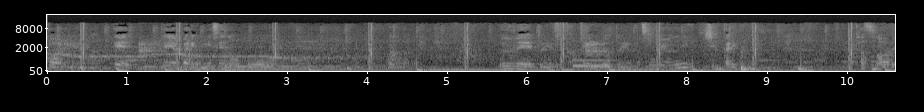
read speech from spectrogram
関わるようになってでやっぱりお店のこうというか営業というかそういうのにしっかり携わら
